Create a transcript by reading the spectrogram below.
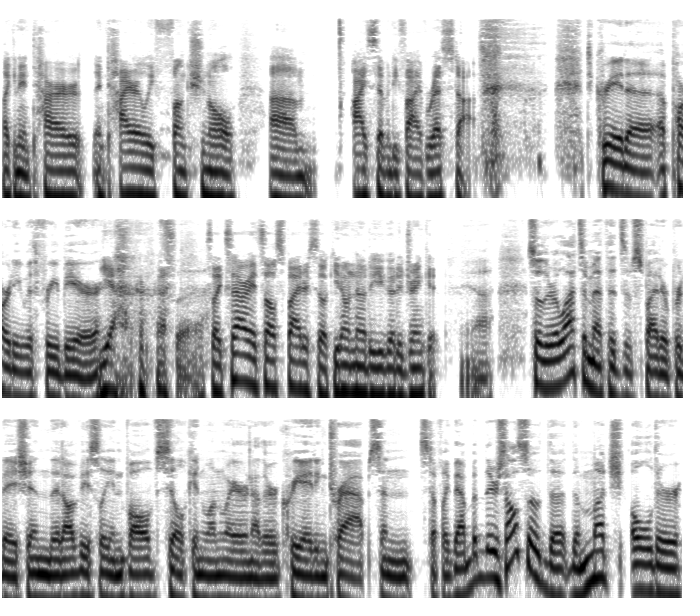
like an entire, entirely functional, um, I-75 rest stop? To create a, a party with free beer. Yeah. It's, uh, it's like, sorry, it's all spider silk. You don't know till you go to drink it. Yeah. So there are lots of methods of spider predation that obviously involve silk in one way or another, creating traps and stuff like that. But there's also the, the much older,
